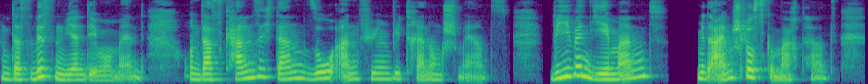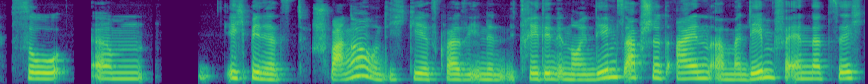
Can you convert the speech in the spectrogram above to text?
Und das wissen wir in dem Moment. Und das kann sich dann so anfühlen wie Trennungsschmerz. Wie wenn jemand mit einem Schluss gemacht hat. So, ähm, ich bin jetzt schwanger und ich gehe jetzt quasi in den, ich trete in den neuen Lebensabschnitt ein, äh, mein Leben verändert sich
